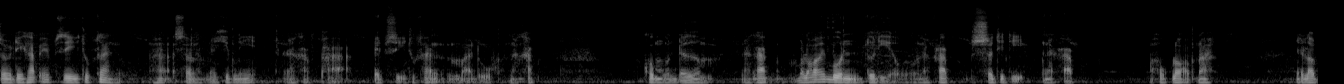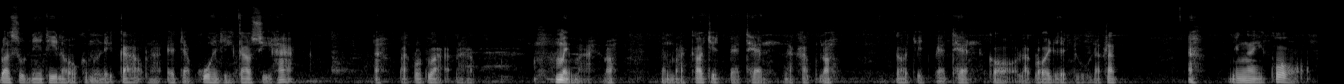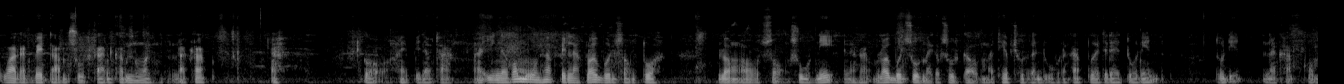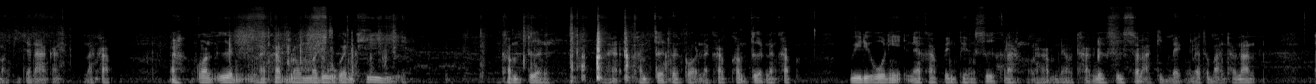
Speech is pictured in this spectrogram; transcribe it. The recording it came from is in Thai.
สวัสดีครับ FC ทุกท่านฮะสำหรับในคลิปนี้นะครับพา FC ทุกท่านมาดูนะครับข้อมูลเดิมนะครับร้อยบนตัวเดียวนะครับ สถิตินะครับหกรอบนะในรอบล่าสุดนี้ที่เราคำนวณได้เก้านะแอดจับคู่ให้ที่เก้าสี่ห้านะปรากฏว่านะครับ ไม่มาเนาะมันมาเก้าเจ็ดแปดแทนนะครับเนาะเก้าเจ็ดแปดแทนก็หลักร้อยเดือนอยู่นะครับอะยังไงก็ว่ากันไปตามสูตรการคำนวณนะครับ ก็ให้เป็นแนวทางอีกหนึ่งข้อมูลครับเป็นหลักร้อยบน 2 ตัว ลองเอา 2 สูตรนี้นะครับร้อยบนสูตรใหม่กับสูตรเก่ามาเทียบชนกันดูนะครับเพื่อจะได้ตัวนี้ตัวเด็ดนะครับก็มาพิจารณากันนะครับอะก่อนอื่นนะครับเรามาดูกันที่คำเตือนนะฮะคำเตือนกันก่อนนะครับคำเตือนนะครับวิดีโอนี้นะครับเป็นเพียงสื่อกลางนะครับแนวทางเลือกซื้อสลากกินแบ่งรัฐบาลเท่านั้น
